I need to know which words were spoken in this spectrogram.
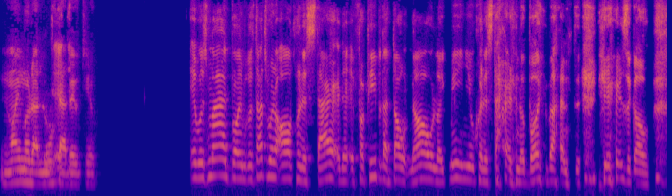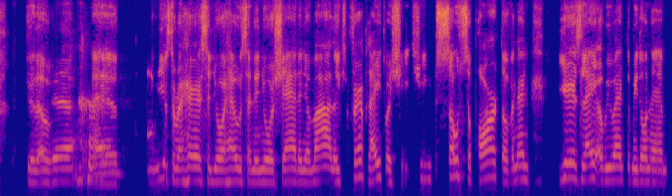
My mother loved It- that about you. It was mad, Brian, because that's where it all kind of started. For people that don't know, like me and you kind of started in a boy band years ago, you know. Yeah. Um, and we used to rehearse in your house and in your shed, and your ma, like fair play to her. She she was so supportive. And then years later, we went and we done um,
